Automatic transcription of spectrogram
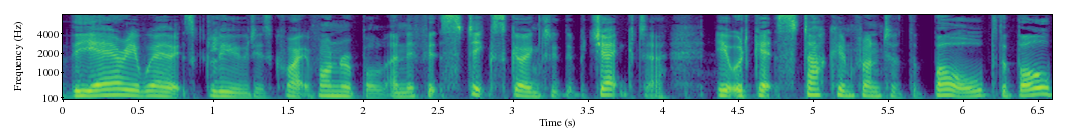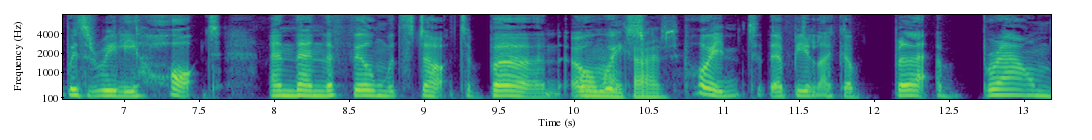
the area where it's glued is quite vulnerable. And if it sticks going through the projector, it would get stuck in front of the bulb. The bulb is really hot, and then the film would start to burn. At Oh my which God. point there'd be like a, bla- a brown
